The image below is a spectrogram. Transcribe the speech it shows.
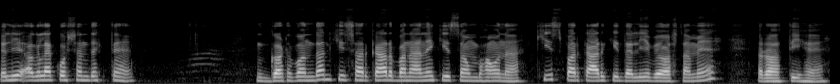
चलिए अगला क्वेश्चन देखते हैं। गठबंधन की सरकार बनाने की संभावना किस प्रकार की दलीय व्यवस्था में रहती है?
